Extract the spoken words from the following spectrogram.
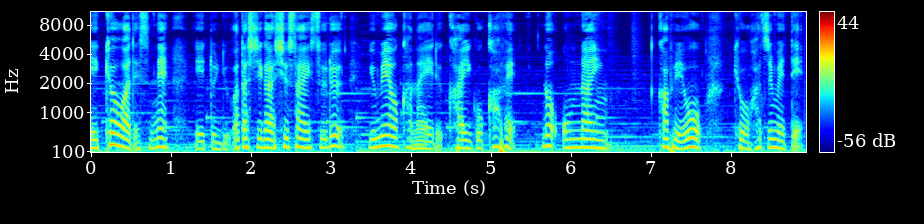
えー、今日はですね、えーと、私が主催する夢を叶える介護カフェのオンラインカフェを今日初めて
